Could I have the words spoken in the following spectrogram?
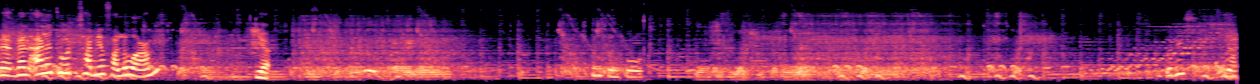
Wenn, wenn alle tot sind, haben wir verloren. Ja. Ich bin schon tot. Bin ich? Ja.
